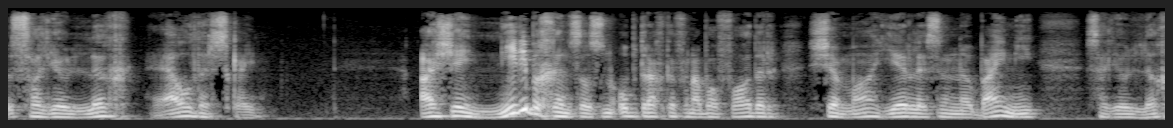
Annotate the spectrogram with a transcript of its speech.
sal jou lig helder skyn. As jy nie die beginsels en opdragte van Abba Vader Shema, Heer lus nou by nie, sal jou lig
